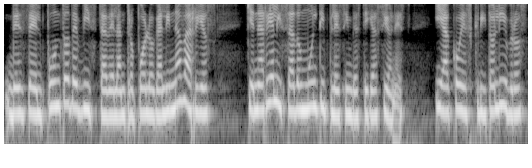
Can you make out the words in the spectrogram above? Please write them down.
Desde el punto de vista de la antropóloga Lina Barrios, quien ha realizado múltiples investigaciones y ha coescrito libros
